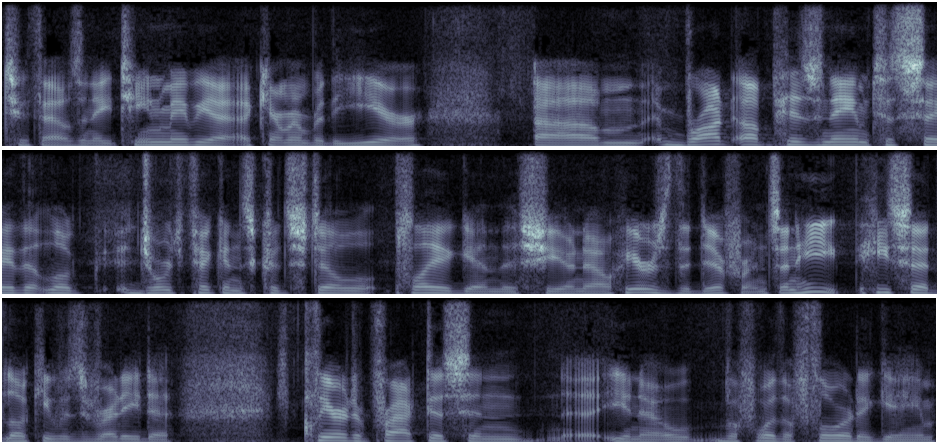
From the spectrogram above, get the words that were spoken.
2018 maybe. I, I can't remember the year. um, brought up his name to say that look, George Pickens could still play again this year. Now here's the difference, and he he said, look, he was ready to clear to practice in uh, you know before the Florida game,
